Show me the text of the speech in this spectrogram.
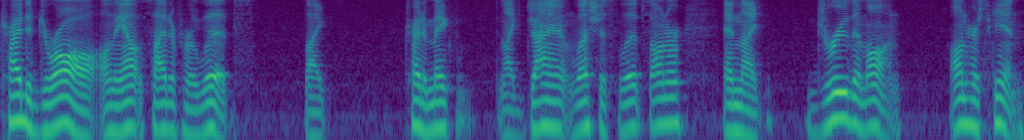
tried to draw on the outside of her lips, like try to make like giant luscious lips on her and like drew them on on her skin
